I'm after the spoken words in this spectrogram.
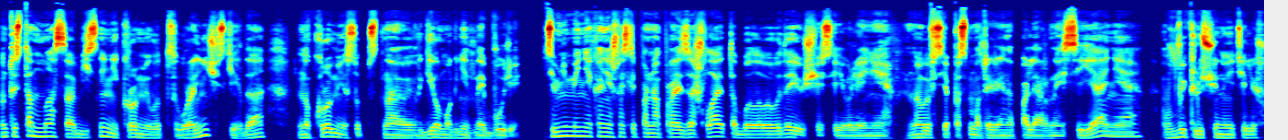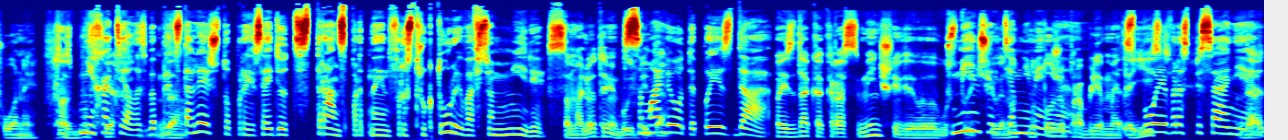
Ну, то есть там масса объяснений, кроме вот уранических, да, но кроме, собственно, геомагнитной бури. Тем не менее, конечно, если бы она произошла, это было бы выдающееся явление. Но вы все посмотрели на полярные сияния, выключенные телефоны. Не всех... хотелось бы. Да. Представляешь, что произойдет с транспортной инфраструктурой во всем мире? С самолетами будет Самолеты, беда. поезда. Поезда как раз меньше устойчивы, меньше, но, тем не но менее. тоже проблема это Сбои есть. Сбои в расписании. Да.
